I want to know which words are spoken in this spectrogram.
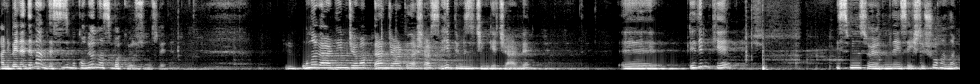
Hani ben edemem de siz bu konuya nasıl bakıyorsunuz dedi. Ona verdiğim cevap bence arkadaşlar hepimiz için geçerli. Ee, dedim ki ismini söyledim neyse işte şu hanım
